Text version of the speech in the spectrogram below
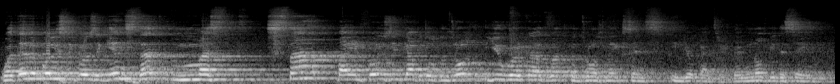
Whatever policy goes against that must start by imposing capital controls. You work out what controls make sense in your country. They will not be the same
